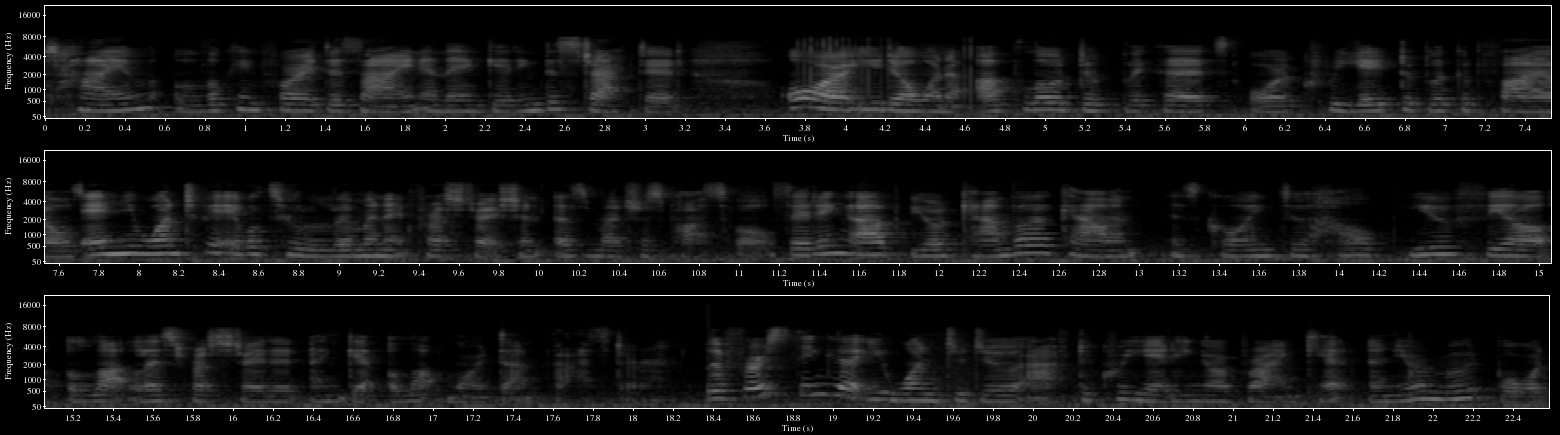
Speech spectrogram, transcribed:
time looking for a design and then getting distracted or you don't want to upload duplicates or create duplicate files and you want to be able to eliminate frustration as much as possible. Setting up your Canva account is going to help you feel a lot less frustrated and get a lot more done faster. The first thing that you want to do after creating your brand kit and your mood board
